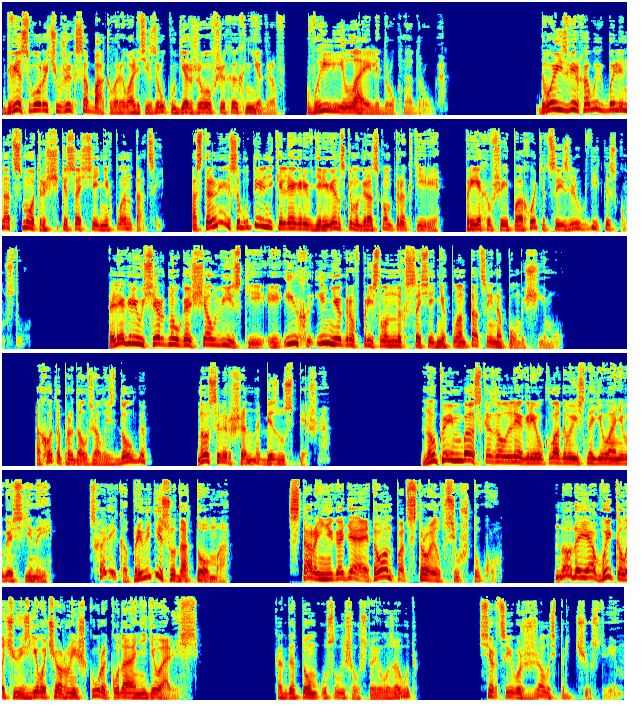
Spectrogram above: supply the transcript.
Две своры чужих собак вырывались из рук удерживавших их негров, выли и лаяли друг на друга. Двое из верховых были надсмотрщики соседних плантаций, остальные — собутыльники легри в деревенском и городском трактире, приехавшие поохотиться из любви к искусству. Легри усердно угощал виски и их, и негров, присланных с соседних плантаций на помощь ему. Охота продолжалась долго, но совершенно безуспешно. Ну-ка, имба, — сказал Легри, укладываясь на диване в гостиной, — сходи-ка, приведи сюда Тома. Старый негодяй, это он подстроил всю штуку. Ну да я выколочу из его черной шкуры, куда они девались. Когда Том услышал, что его зовут, сердце его сжалось предчувствием.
